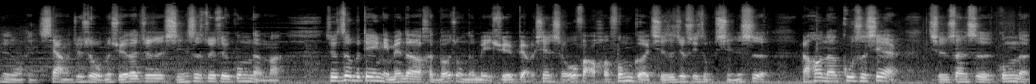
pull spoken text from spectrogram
那种很像，就是我们学的就是形式追随功能嘛。就这部电影里面的很多种的美学表现手法和风格，其实就是一种形式。然后呢，故事线其实算是功能。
